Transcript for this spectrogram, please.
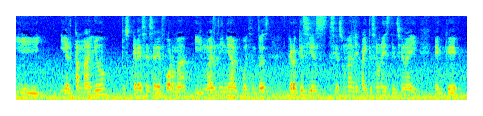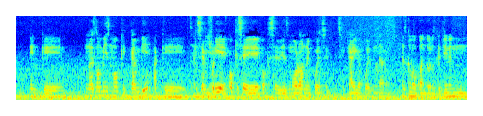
y, y el tamaño pues crece, se deforma y no es lineal, pues entonces creo que sí es, sí es una, hay que hacer una distinción ahí en que, en que no es lo mismo que cambie a que Se que se, enfríe. o que se, o que se desmorone, pues se, se caiga, pues, ¿no? Claro. Es como cuando los que tienen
